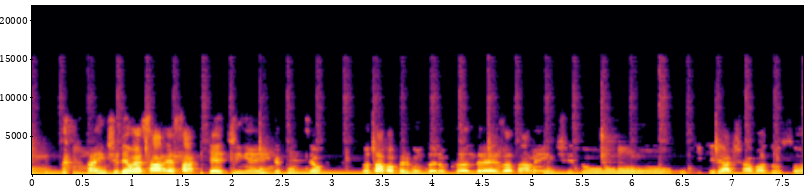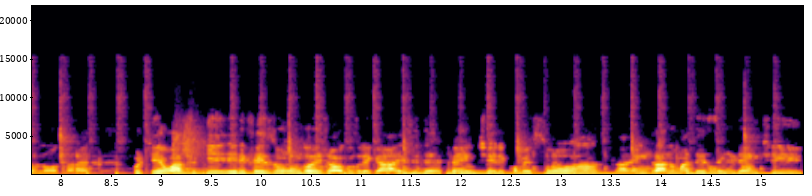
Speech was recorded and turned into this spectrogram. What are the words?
a gente deu essa, essa quedinha aí que aconteceu. Eu tava perguntando pro André exatamente do o que, que ele achava do Sornosa, né? Porque eu acho que ele fez um, dois jogos legais e de repente ele começou a, a entrar numa descendente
